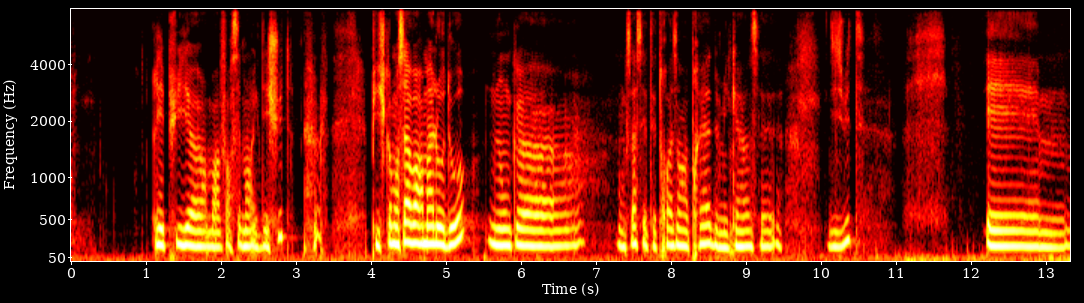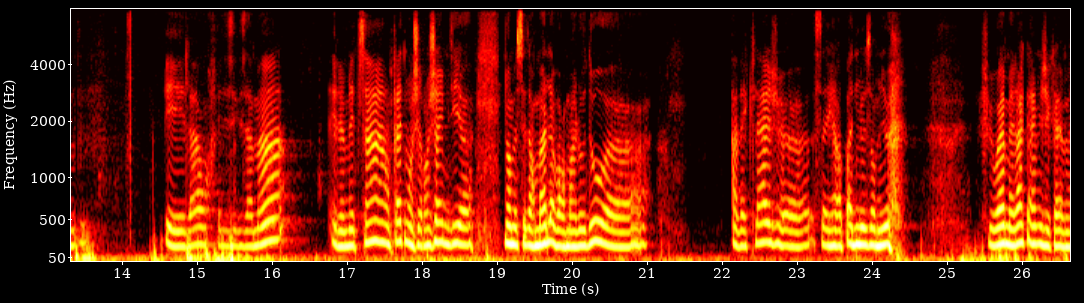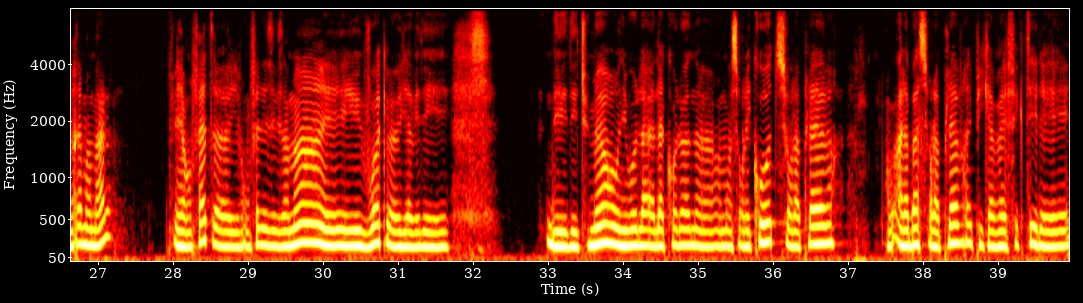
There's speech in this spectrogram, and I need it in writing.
Et puis, euh, bah, forcément avec des chutes. puis je commençais à avoir mal au dos. Donc, donc ça, c'était trois ans après, 2015-18. Et Et là, on refait des examens. Et le médecin, en fait, mon chirurgien, il me dit Non, mais c'est normal d'avoir mal au dos. avec l'âge, ça ira pas de mieux en mieux. Je suis Ouais, mais là, quand même, j'ai quand même vraiment mal. Et en fait, ils ont fait des examens et ils voient qu'il y avait des, des, tumeurs au niveau de la, colonne, euh, sur les côtes, sur la plèvre, à la base sur la plèvre, et puis qui avait affecté les,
